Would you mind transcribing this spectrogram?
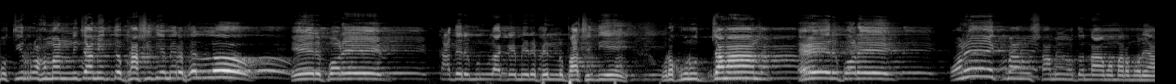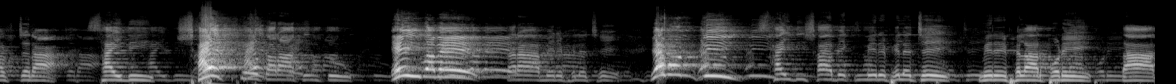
মতিউর রহমান নিজামীকে ফাঁসি দিয়ে মেরে ফেলল। এরপরে কাদের মুল্লাকে মেরে ফেলল ফাঁসি দিয়ে? রকুনুজ্জামান। এরপরে অনেক মানুষ আমি অত নাম আমার মনে আসছে না। সাইদি সাহেবকে তারা কিন্তু এইভাবে তারা মেরে ফেলেছে। এমনকি সাইদি সাহেব মেরে ফেলেছে। মেরে ফেলার পরে তার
